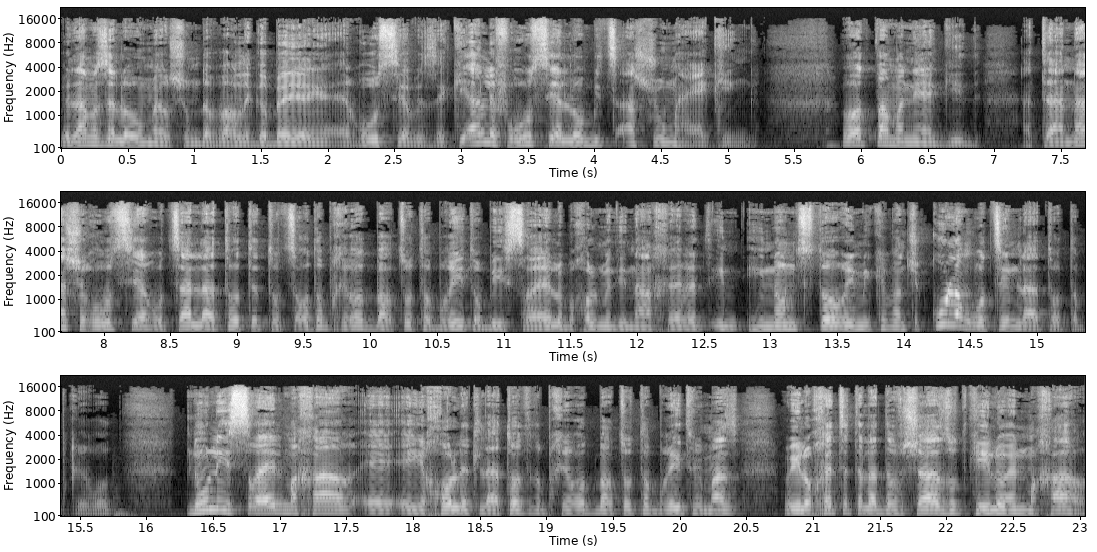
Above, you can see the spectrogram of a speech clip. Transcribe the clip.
ולמה זה לא אומר שום דבר לגבי אה, רוסיה וזה? כי א', רוסיה לא ביצעה שום האקינג. ועוד פעם אני אגיד, הטענה שרוסיה רוצה להטות את תוצאות הבחירות בארצות הברית או בישראל או בכל מדינה אחרת היא- נון סטורי מכיוון שכולם רוצים להטות את הבחירות. תנו לישראל מחר אה, אה, יכולת להטות את הבחירות בארצות הברית ומה זה, והיא לוחצת על הדוושה הזאת כאילו אין מחר.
